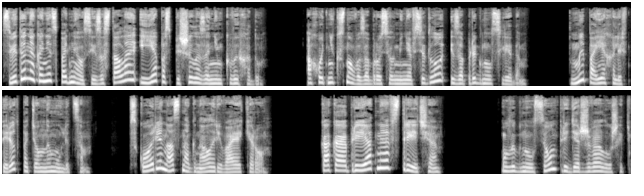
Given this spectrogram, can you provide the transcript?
Святой наконец поднялся из-за стола, и я поспешила за ним к выходу. Охотник снова забросил меня в седло и запрыгнул следом. Мы поехали вперед по темным улицам. Вскоре нас нагнал Ревая Керо. «Какая приятная встреча!» — улыбнулся он, придерживая лошадь.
